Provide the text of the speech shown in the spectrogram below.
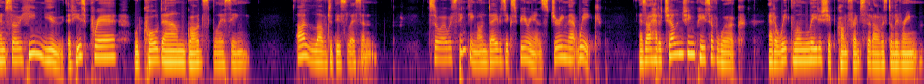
and so he knew that his prayer would call down God's blessing. I loved this lesson. So I was thinking on David's experience during that week as I had a challenging piece of work at a week long leadership conference that I was delivering.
